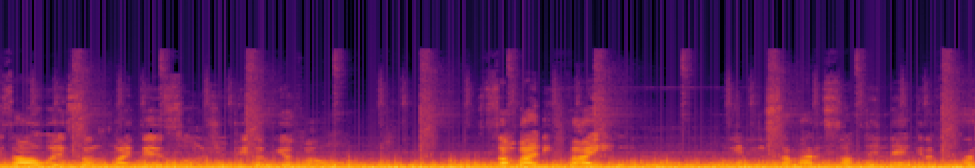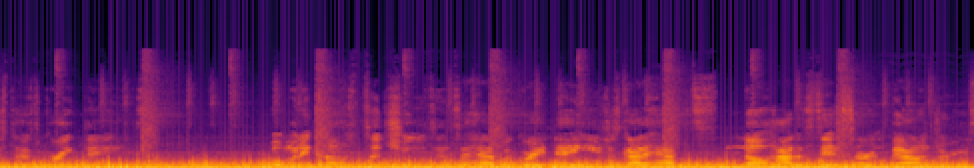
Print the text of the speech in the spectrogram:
it's always something like that as soon as you pick up your phone. Somebody fighting, somebody something negative. Of course, there's great things. But when it comes to choosing to have a great day, you just gotta have to know how to set certain boundaries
